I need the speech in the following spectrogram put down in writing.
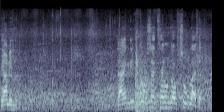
Ja, Michi. Dein Griff durchsetzen und auf Zug bleiben.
